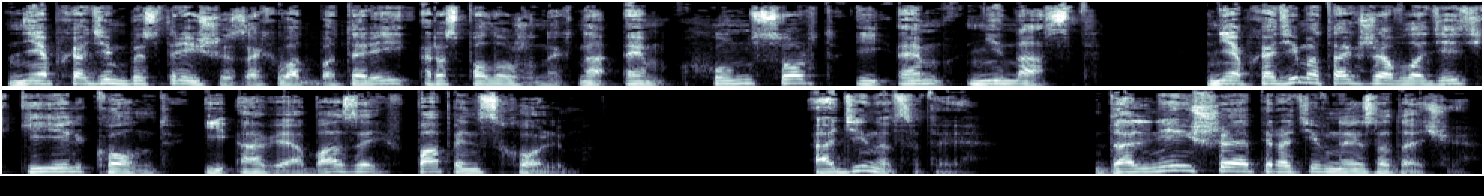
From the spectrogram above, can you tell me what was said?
Необходим быстрейший захват батарей, расположенных на М. Хунсорт и М. Нинаст. Необходимо также овладеть Киель-Конт и авиабазой в Папенсхольм. 11. Дальнейшая оперативная задача.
